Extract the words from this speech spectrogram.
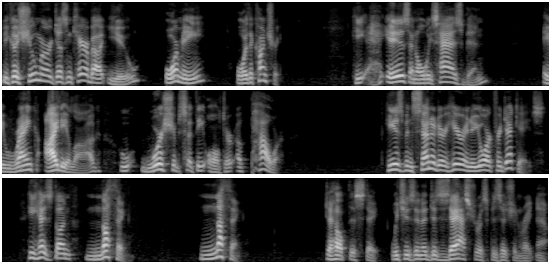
Because Schumer doesn't care about you or me or the country. He is and always has been a rank ideologue who worships at the altar of power. He has been senator here in New York for decades. He has done nothing, nothing to help this state, which is in a disastrous position right now.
